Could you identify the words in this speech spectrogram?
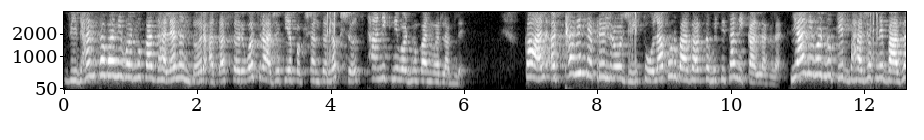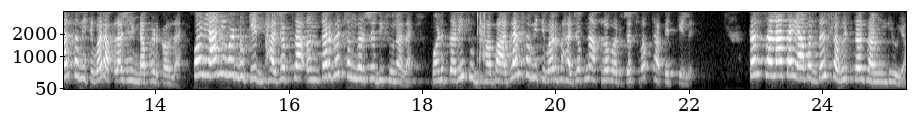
विधानसभा निवडणुका झाल्यानंतर आता सर्वच राजकीय पक्षांचं लक्ष स्थानिक निवडणुकांवर लागलंय. काल अठ्ठावीस एप्रिल रोजी सोलापूर बाजार समितीचा निकाल लागलाय. या निवडणुकीत भाजपने बाजार समितीवर आपला झेंडा फडकावलाय. पण या निवडणुकीत भाजपचा अंतर्गत संघर्ष दिसून आलाय. पण तरी सुद्धा बाजार समितीवर भाजपनं आपलं वर्चस्व स्थापित केलंय. तर चला आता याबद्दल सविस्तर जाणून घेऊया.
